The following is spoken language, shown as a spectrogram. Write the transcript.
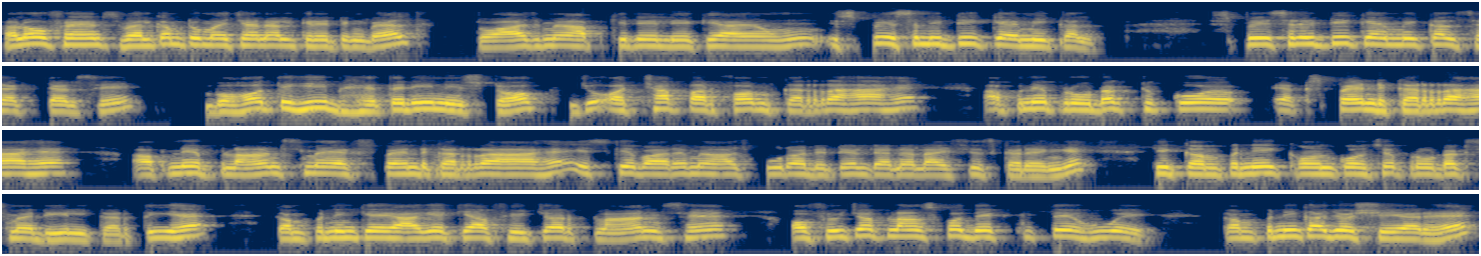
Hello friends welcome to my channel creating wealth तो आज मैं आपके लिए लेके आया हूँ speciality chemical speciality chemical sector से बहुत ही बेहतरीन स्टॉक जो अच्छा परफॉर्म कर रहा है, अपने प्रोडक्ट को एक्सपेंड कर रहा है, अपने प्लांट्स में एक्सपेंड कर रहा है। इसके बारे में आज पूरा डिटेल्ड एनालिसिस करेंगे कि कंपनी कौन कौन से प्रोडक्ट्स में डील करती है कंपनी के आगे क्या फ्यूचर प्लान्स हैं और फ्यूचर प्लान्स को देखते हुए कंपनी का जो शेयर है,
